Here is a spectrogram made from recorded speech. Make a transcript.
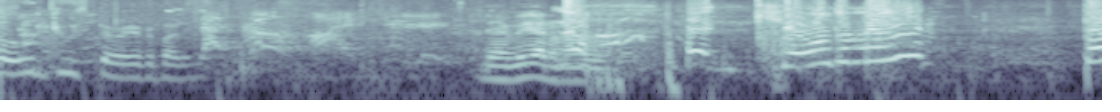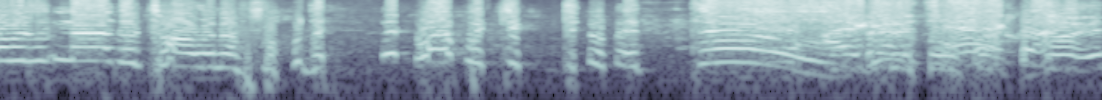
Code gooseberry, everybody. Yeah, we gotta move. That killed me? That was not a tall enough fall down. Why would you do it, dude? I got attacked, so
